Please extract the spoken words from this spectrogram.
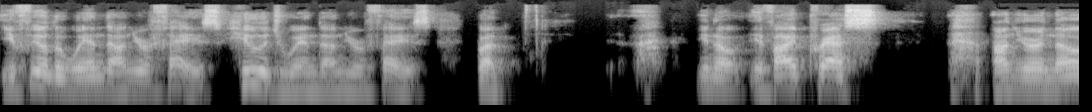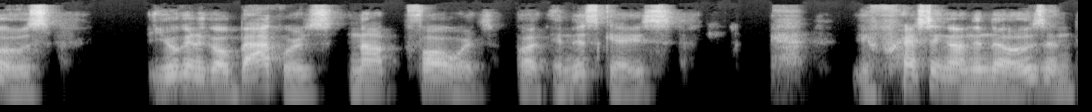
you feel the wind on your face, huge wind on your face. But you know, if I press on your nose, you're going to go backwards, not forwards. But in this case, you're pressing on the nose, and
